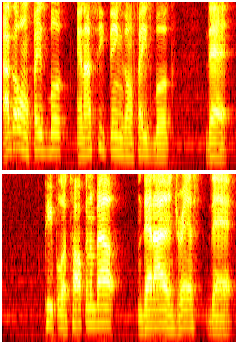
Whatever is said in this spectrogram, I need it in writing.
I go on Facebook and I see things on Facebook that people are talking about that I addressed that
